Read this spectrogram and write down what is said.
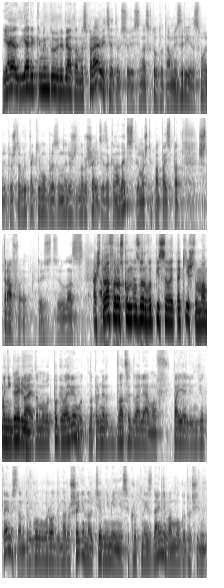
Я, я рекомендую ребятам исправить это все, если нас кто-то там из РИА смотрит, потому что вы таким образом нарушаете законодательство и можете попасть под штрафы. То есть у нас... А штрафы Роскомнадзор выписывает такие, что мама не горит. Да, это мы вот поговорим. Вот, например, 22 ляма в паяли New Times, там другого рода нарушения, но тем не менее, если крупные издания, вам могут очень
